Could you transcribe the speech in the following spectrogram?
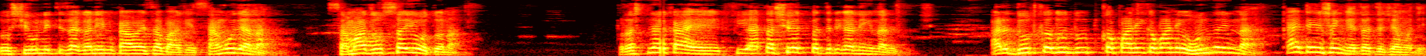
तो शिवनीतीचा गणिम कावायचा भाग आहे. सांगू द्या ना. समाज उत्साही होतो ना. प्रश्न काय आहे? की आता श्वेतपत्रिका निघणार आहे. अरे दूध का दूध दूध का पाणी का पाणी होऊन जाईल ना? काय टेन्शन घेतात त्याच्यामध्ये?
